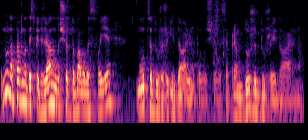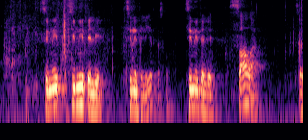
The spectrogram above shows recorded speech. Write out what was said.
Ну, напевно, десь підглянули, щось додали своє. Ну, це дуже ідеально вийшло. Прям дуже-дуже ідеально. Ціни, цінителі. Цінителі є таке слово? Цінителі сала. Це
